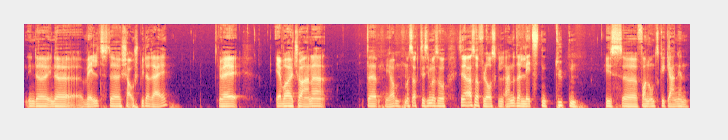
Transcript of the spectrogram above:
In der, in der Welt der Schauspielerei. Weil er war halt schon einer der, ja, man sagt das immer so, ist ja auch so ein Floskel, einer der letzten Typen ist äh, von uns gegangen.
